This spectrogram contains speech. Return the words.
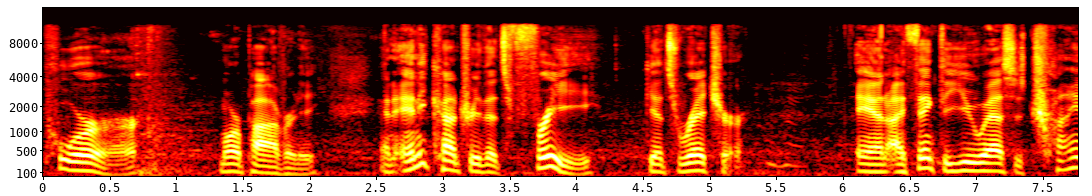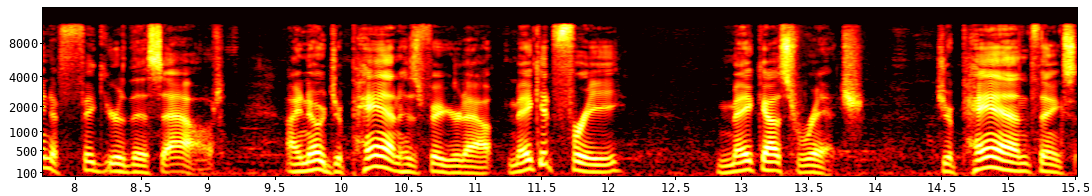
poorer, more poverty, and any country that's free gets richer. And I think the US is trying to figure this out. I know Japan has figured out, make it free, make us rich. Japan thinks,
